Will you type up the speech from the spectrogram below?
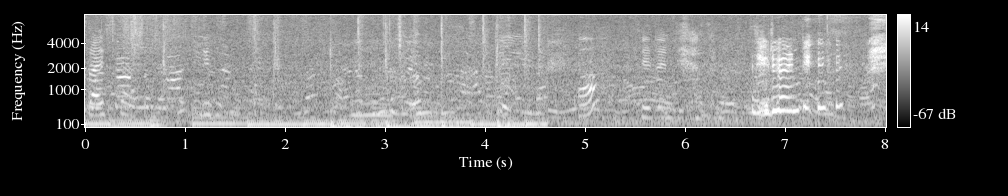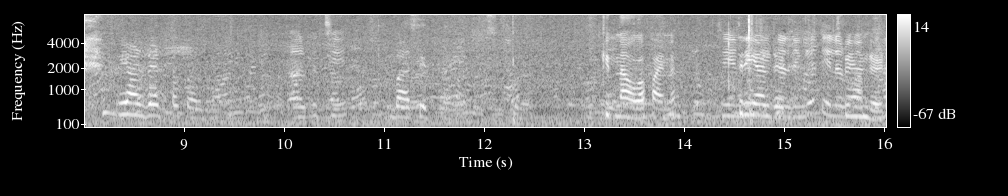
Price काय थ्री ट्वेंटी थ्री हंड्रेड तक कर कितना होगा final three hundred three hundred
